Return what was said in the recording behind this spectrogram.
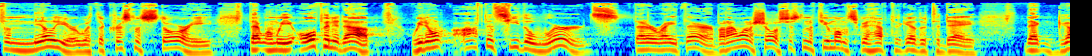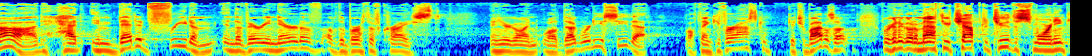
familiar with the Christmas story that when we open it up, we don't often see the words that are right there. But I want to show us just in a few moments we're going to have together today that God had embedded freedom in the very narrative of the birth of Christ. And you're going, well, Doug, where do you see that? Well, thank you for asking. Get your Bibles out. We're going to go to Matthew chapter 2 this morning,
